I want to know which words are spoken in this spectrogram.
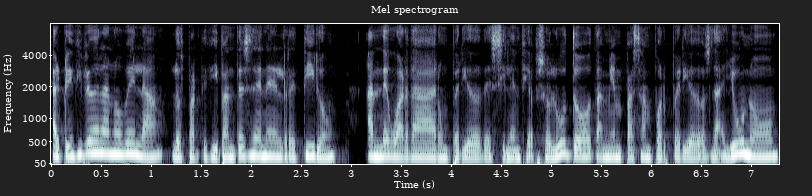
al principio de la novela, los participantes en el retiro han de guardar un periodo de silencio absoluto, también pasan por periodos de ayuno,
